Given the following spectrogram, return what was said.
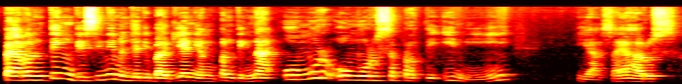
Parenting di sini menjadi bagian yang penting. Nah, umur-umur seperti ini ya saya harus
